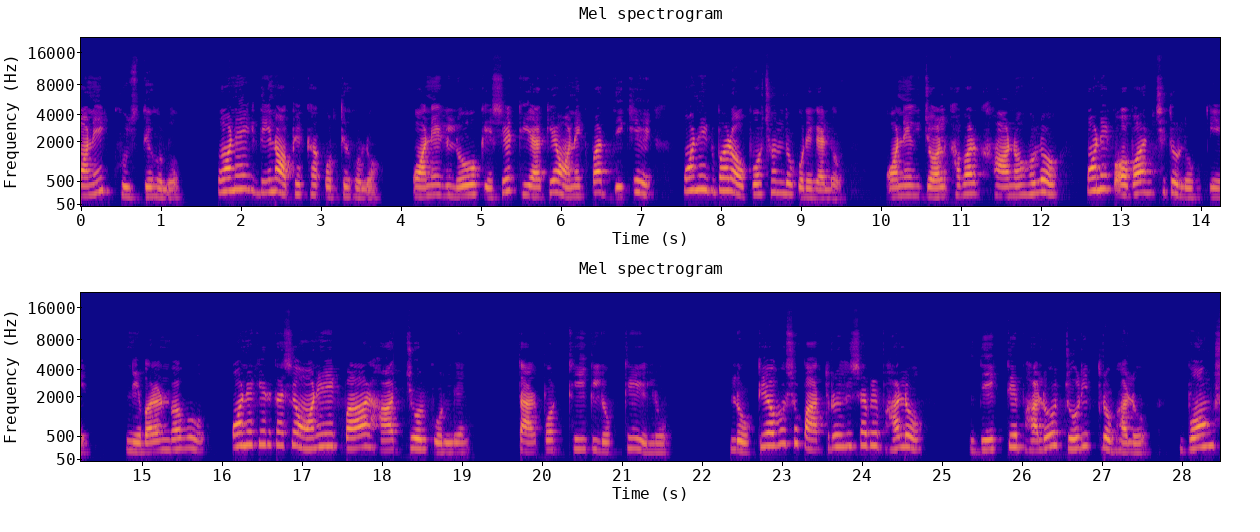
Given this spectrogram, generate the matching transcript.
অনেক খুঁজতে হলো, অনেক দিন অপেক্ষা করতে হলো। অনেক লোক এসে টিয়াকে অনেকবার দেখে অনেকবার অপছন্দ করে গেল। অনেক জল খাবার খাওয়ানো হলো অনেক অবাঞ্ছিত লোককে। নিবারণবাবু অনেকের কাছে অনেকবার হাত জোর করলেন। তারপর ঠিক লোকটি এলো। লোকটি অবশ্য পাত্র হিসাবে ভালো, দেখতে ভালো, চরিত্র ভালো, বংশ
